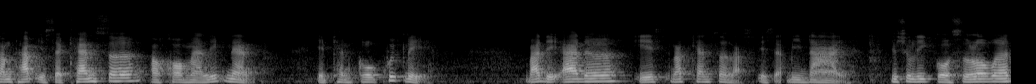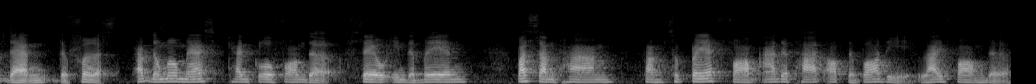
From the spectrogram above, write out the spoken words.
Sometimes it's a cancer or called malignant. It can grow quickly. But the other is not cancerous, it's benign. Usually goes slower than the first. Abnormal mass can grow from the cell in the brain, but sometimes some spread from other part of the body, like from the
